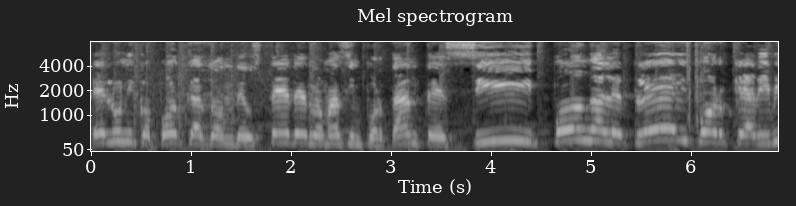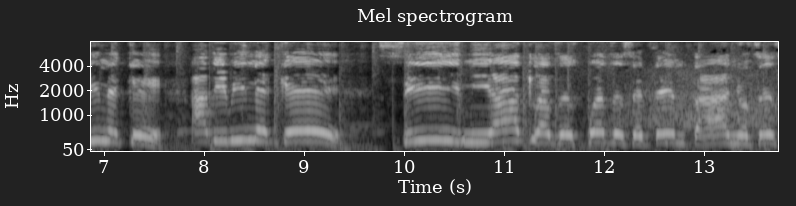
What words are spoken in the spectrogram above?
el único podcast donde usted es lo más importante. Sí, póngale play porque adivine qué, adivine qué. Sí, mi Atlas después de 70 años es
